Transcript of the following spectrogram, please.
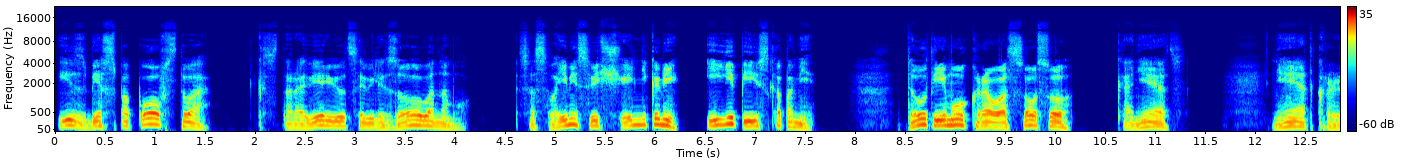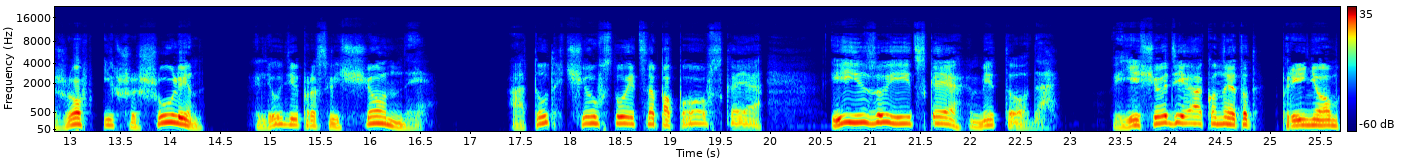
из беспоповства к староверию цивилизованному, со своими священниками и епископами, Тут ему, кровососу, конец. Нет, Крыжов и Шишулин — люди просвещенные. А тут чувствуется поповская и иезуитская метода. Еще диакон этот при нем,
